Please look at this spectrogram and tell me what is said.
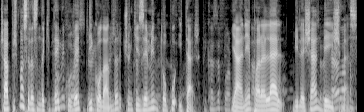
Çarpışma sırasındaki tek kuvvet dik olandır çünkü zemin topu iter. Yani paralel bileşen değişmez.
